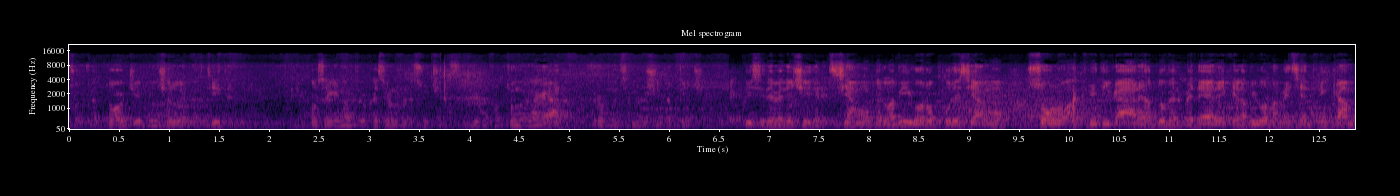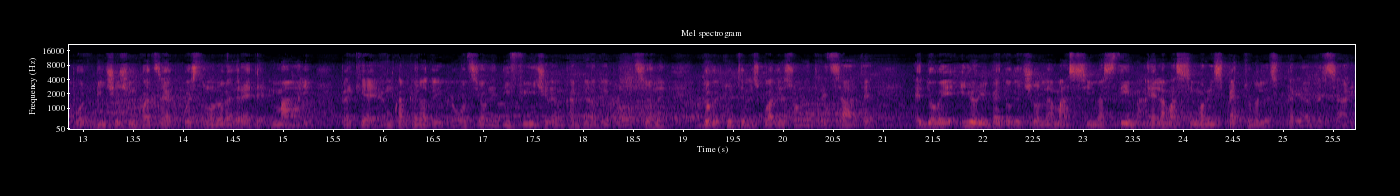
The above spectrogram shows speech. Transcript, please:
sofferto oggi e vincere le partite, eh, cosa che in altre occasioni non è successa. Abbiamo fatto noi la gara, però non siamo riusciti a vincere. E qui si deve decidere, siamo per la Vigor oppure siamo solo a criticare, a dover vedere che la Vigor La entra in campo e vince 5-0. Questo non lo vedrete mai, perché è un campionato di promozione difficile, è un campionato di promozione dove tutte le squadre sono attrezzate e dove io ripeto che ho la massima stima e il massimo rispetto per, le, per gli avversari.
